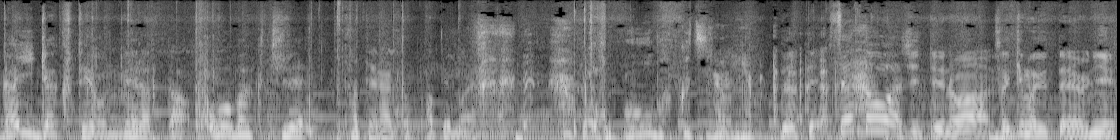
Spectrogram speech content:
大逆転を狙った大博地で建てられた建物やねお大博打なんや。んだって瀬戸大橋っていうのはさっきも言ったように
